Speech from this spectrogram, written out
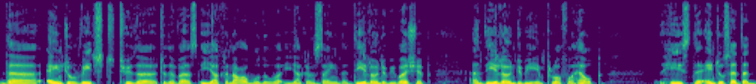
the angel reached to the to the verse Iyaka na'budu wa iyaka nasta'in that thee alone do we worship and thee alone do we implore for help. He's the angel said that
